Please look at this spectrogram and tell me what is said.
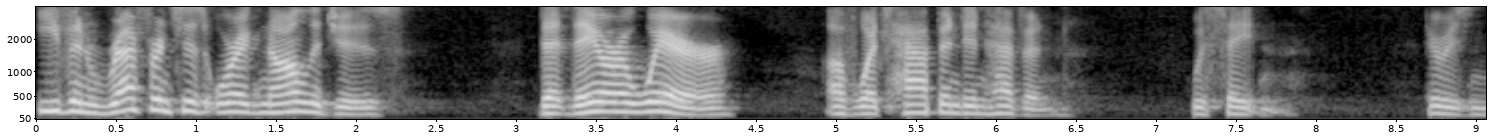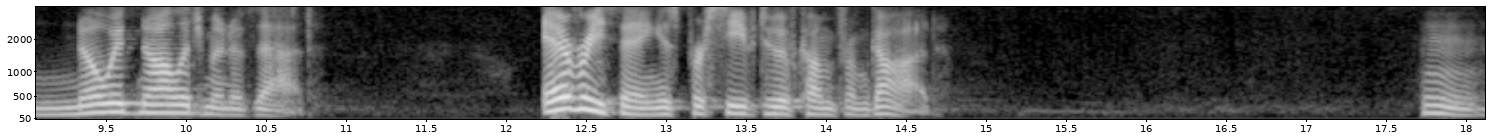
even references or acknowledges that they are aware of what's happened in heaven with Satan. There is no acknowledgement of that. Everything is perceived to have come from God. Hmm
